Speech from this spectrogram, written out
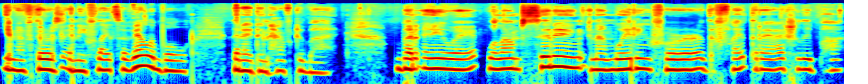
you know if there was any flights available that I didn't have to buy. But anyway, while I'm sitting and I'm waiting for the flight that I actually bought,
